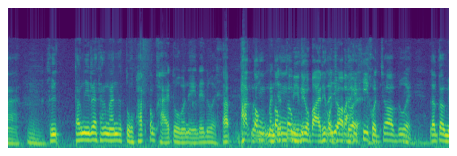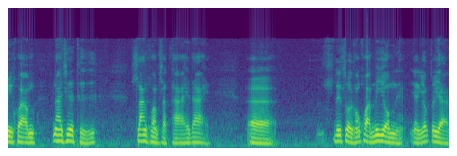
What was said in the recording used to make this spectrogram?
มา คือทั้งนี้และทั้งนั้นตัวพักต้องขายตัวมันเองได้ด้วยครับพรรคต้องมันต้จะองมีนโยบายที่คนชอบด้วยนโที่คนชอบด้วย แล้วก็มีความน่าเชื่อถือสร้างความศรัทธาให้ได้เอ่อในส่วนของความนิยมเนี่ยอย่างยกตัวอย่าง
